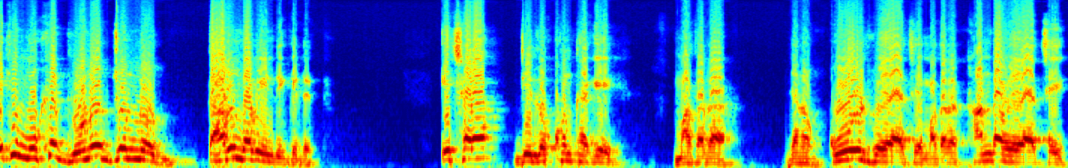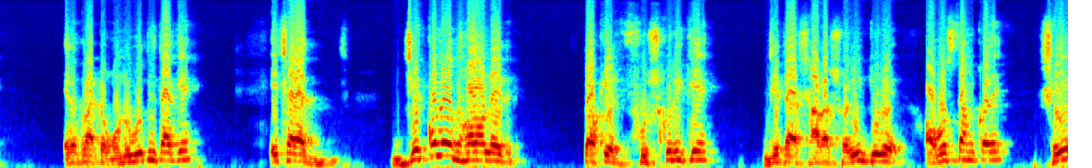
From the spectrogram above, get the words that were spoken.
এটি মুখের ব্রণের জন্য দারুণভাবে ইন্ডিকেটেড এছাড়া যে লক্ষণ থাকে, মাথাটা যেন কোল্ড হয়ে আছে, মাথাটা ঠান্ডা হয়ে আছে, এরকম একটা অনুভূতি থাকে। এছাড়া যে কোনো ধরনের ত্বকের ফুসকুড়িকে, যেটা সারা শরীর জুড়ে অবস্থান করে, সেই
